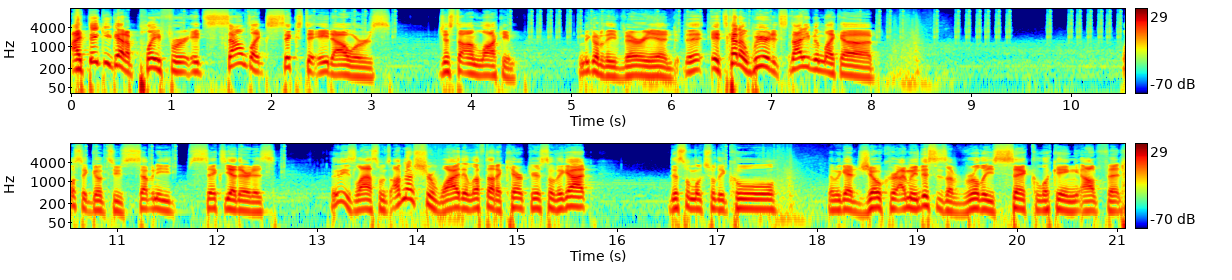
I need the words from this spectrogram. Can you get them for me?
I think you got to play for, it sounds like six to eight hours just to unlock him. Let me go to the very end. It's kind of weird. It's not even like a, what's it go to? 76? Yeah, there it is. Look at these last ones. I'm not sure why they left out a character. So they got, this one looks really cool. Then we got Joker. I mean, this is a really sick looking outfit.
